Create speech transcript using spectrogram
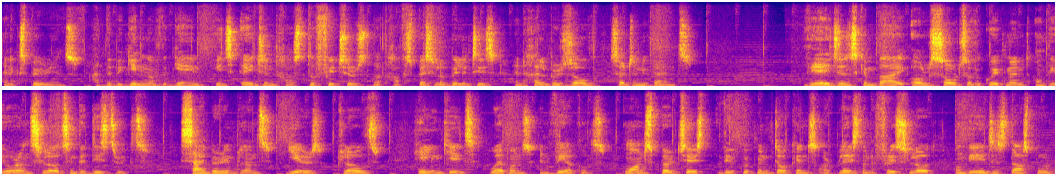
and experience. At the beginning of the game, each agent has two features that have special abilities and help resolve certain events. The agents can buy all sorts of equipment on the orange slots in the districts. Cyber implants, gears, clothes, healing kits, weapons and vehicles. Once purchased, the equipment tokens are placed on a free slot on the agent's dashboard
